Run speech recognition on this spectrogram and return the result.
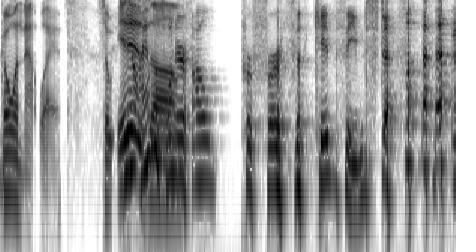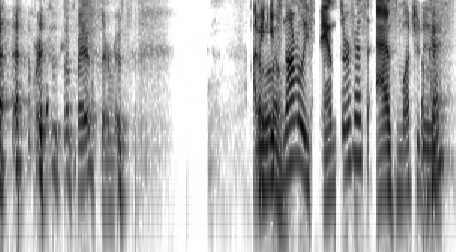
going that way so it you is. I almost um, wonder if I'll prefer the kid themed stuff versus the fan service. I mean, don't it's not really fan service as much it is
